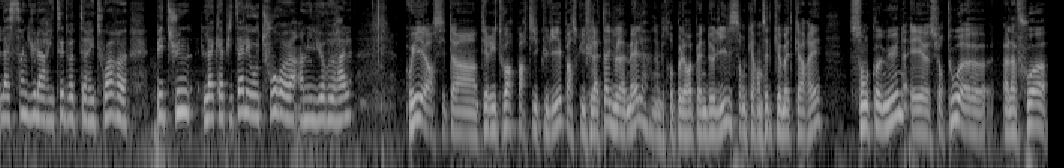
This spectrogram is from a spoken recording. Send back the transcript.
la, singularité de votre territoire, Béthune, la capitale et autour un milieu rural? Oui, alors c'est un territoire particulier parce qu'il fait la taille de la MEL, la métropole européenne de Lille, 147 km, 100 communes et euh, surtout euh, à la fois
